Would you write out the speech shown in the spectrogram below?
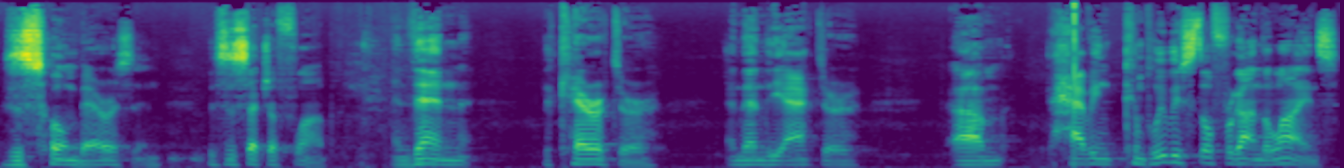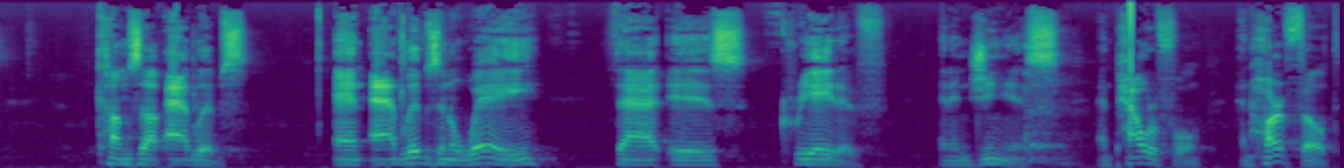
This is so embarrassing. This is such a flop." And then the character, and then the actor um, having completely still forgotten the lines, comes up ad libs, and ad libs in a way that is creative and ingenious and powerful and heartfelt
